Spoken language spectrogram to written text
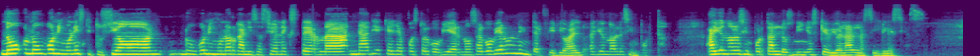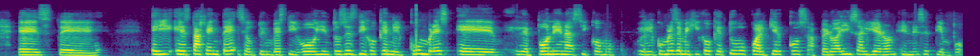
no, no hubo ninguna institución, no hubo ninguna organización externa, nadie que haya puesto el gobierno, o sea, el gobierno no interfirió, a ellos, no les importa. A ellos no les importan los niños que violan las iglesias. Este, y esta gente se autoinvestigó y entonces dijo que en el Cumbres eh, le ponen así como el Cumbres de México que tuvo cualquier cosa, pero ahí salieron en ese tiempo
